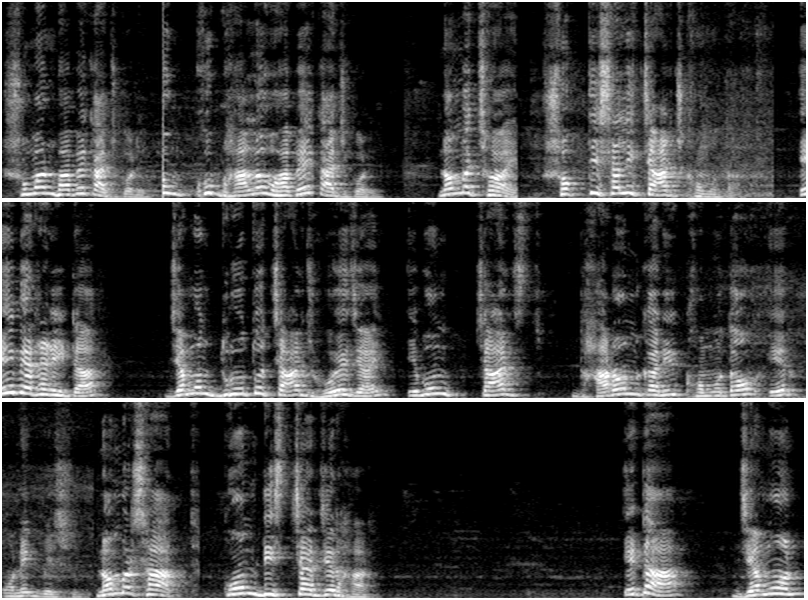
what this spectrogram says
সমানভাবে কাজ করে এবং খুব ভালোভাবে কাজ করে। নম্বর ছয়, শক্তিশালী চার্জ ক্ষমতা। এই ব্যাটারিটা যেমন দ্রুত চার্জ হয়ে যায় এবং চার্জ ধারণকারীর ক্ষমতাও এর অনেক বেশি। নম্বর সাত, কম ডিসচার্জের হার। এটা যেমন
